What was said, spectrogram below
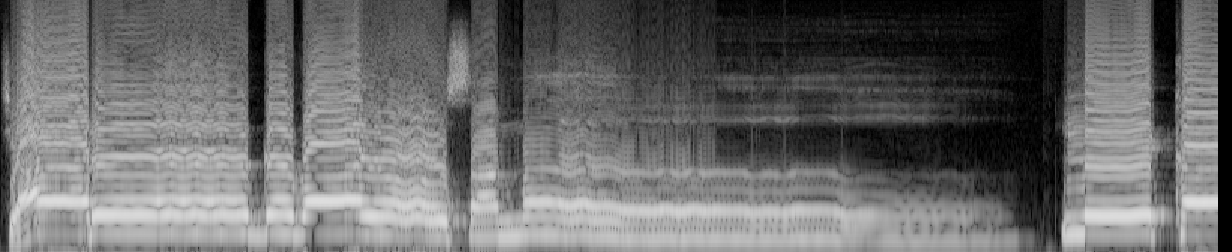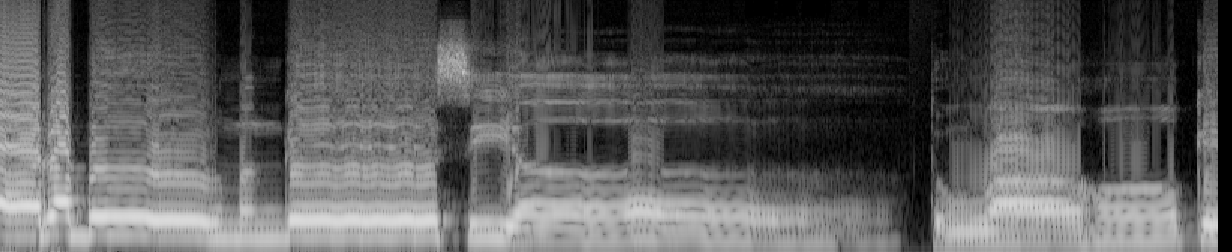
ਚਾਰ ਗਵਾਇਓ ਸਮ। ਲੇਖਾ ਰਬ ਮੰਗੇ ਸਿਆ। ਕੇ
